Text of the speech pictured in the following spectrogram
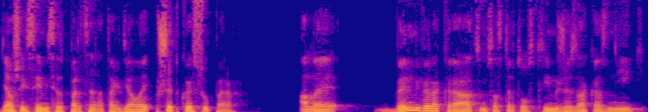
ďalších 70% a tak ďalej. Všetko je super. Ale veľmi veľakrát som sa stretol s tým, že zákazník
